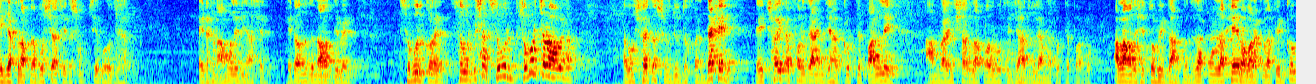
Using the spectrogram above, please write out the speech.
এই যে এখন আপনারা বসে আছে এটা সবচেয়ে বড় জেহাদ। এটা এখন আমলে নিয়ে আসেন, এটা অন্যকে দাওয়াত দিবেন, সবুর করেন, সবুর বিশাল, সবুর সবুর ছাড়া হবে না। এবং শয়তার সঙ্গে যুদ্ধ করেন। দেখেন, এই ছয়টা ফরজে আইন জেহাদ করতে পারলে আমরা ইনশাল্লাহ পরবর্তী জাহাজগুলি আমরা করতে পারব। আল্লাহ আমাদের সেই তফিক দান করুন। জাকুল্লা খের আকলা ফিরকুম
